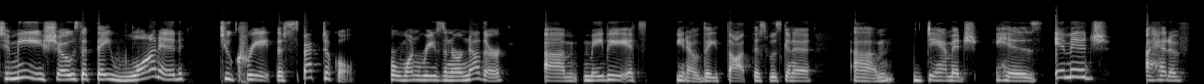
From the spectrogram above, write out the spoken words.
to me shows that they wanted to create the spectacle for one reason or another. Um, maybe it's you know they thought this was going to um, damage his image ahead of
